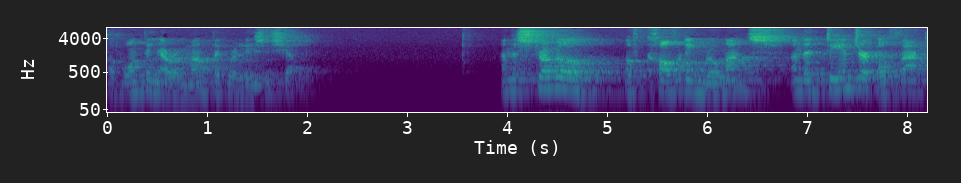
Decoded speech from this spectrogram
of wanting a romantic relationship. And the struggle of coveting romance and the danger of that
